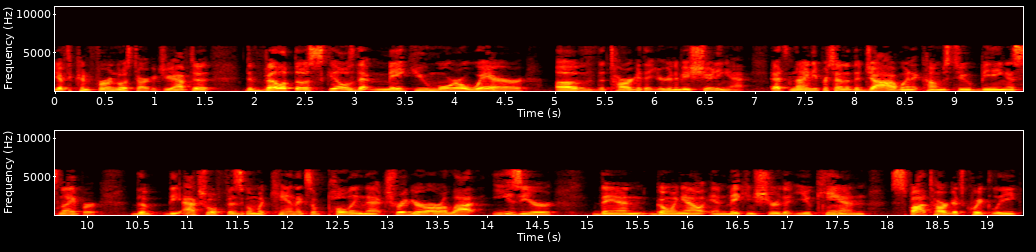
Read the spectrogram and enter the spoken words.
You have to confirm those targets. You have to develop those skills that make you more aware of the target that you're going to be shooting at. That's 90% of the job when it comes to being a sniper. The, the actual physical mechanics of pulling that trigger are a lot easier than going out and making sure that you can spot targets quickly,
